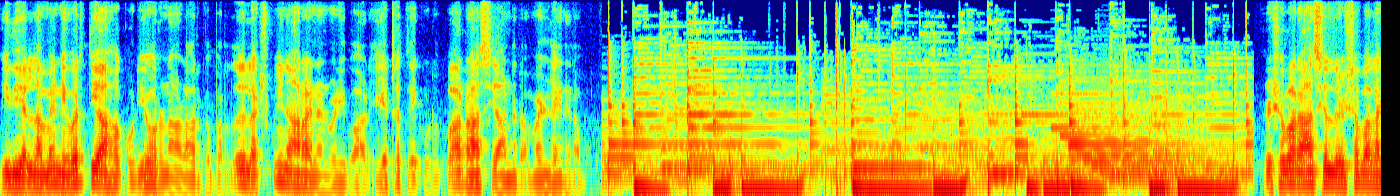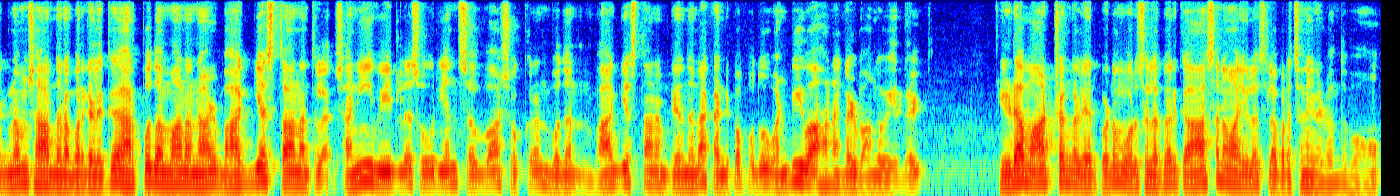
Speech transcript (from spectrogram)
இது எல்லாமே நிவர்த்தி ஆகக்கூடிய ஒரு நாளாக இருக்கப்படுறது லக்ஷ்மி நாராயணன் வழிபாடு ஏற்றத்தை கொடுப்பார். ராசியா நிறம் வெள்ளை நிறம். ரிஷப ராசியில் ரிஷப லக்னம் சார்ந்த நபர்களுக்கு அற்புதமான நாள். பாக்யஸ்தானத்தில் சனி வீட்டில் சூரியன் செவ்வாய் சுக்கரன் புதன். பாக்யஸ்தானம் இப்படி இருந்ததுன்னா கண்டிப்பாக புது வண்டி வாகனங்கள் வாங்குவீர்கள். இடமாற்றங்கள் ஏற்படும். ஒரு சில பேருக்கு ஆசன வாயுவில் சில பிரச்சனைகள் வந்து போகும்.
